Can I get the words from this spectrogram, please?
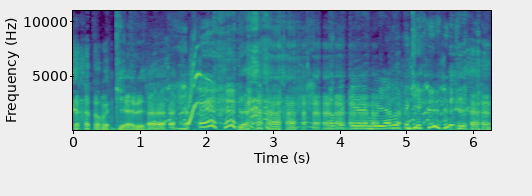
ya no me quiere. No te quieren, güey, ya no te quieren.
